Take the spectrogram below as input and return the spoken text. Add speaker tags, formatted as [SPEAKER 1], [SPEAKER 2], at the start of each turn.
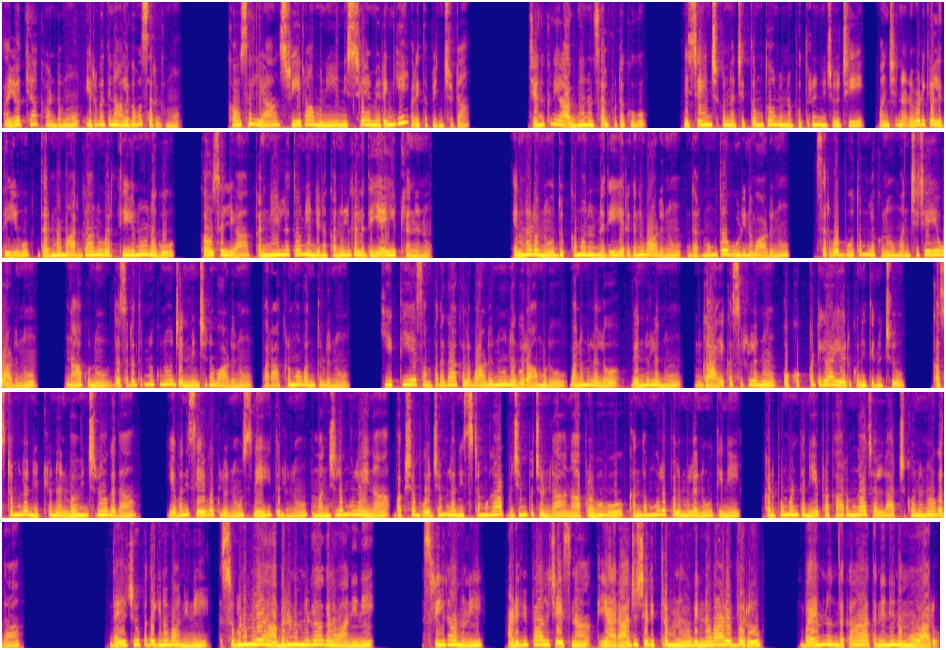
[SPEAKER 1] అయోధ్యాకాండము ఇరవై నాలుగవ సర్గము. కౌసల్య శ్రీరాముని నిశ్చయమెరింగి పరితపించుట. జనకుని ఆజ్ఞను సల్పుటకు నిశ్చయించుకున్న చిత్తముతోనున్న పుత్రుని చూచి మంచి నడవడిగలదియు ధర్మ మార్గానువర్తియునూ నగు కౌసల్య కన్నీళ్ళతో నిండిన కనులు గలదియే ఇట్లనెను. ఎన్నడును దుఃఖమనున్నది ఎరగనివాడును ధర్మముతో గూడినవాడును సర్వభూతములకును మంచి చేయువాడును నాకును దశరథునకును జన్మించిన వాడును పరాక్రమవంతుడును కీర్తియే సంపదగా కలవాడును నగురాముడు. వనములలో వెన్నులను గాయకసురులను ఒక్కొక్కటిగా ఏరుకుని తినుచు కష్టముల నెట్లను అనుభవించునో గదా. ఎవని సేవకులను స్నేహితులను మంజులములైన భక్షభోజ్యములనిష్టముగా భుజింపుచుండా నా ప్రభువు కందమూల ఫలములను తిని కడుపుమంటనే ప్రకారముగా చల్లార్చుకొనునో గదా. దయచూపదగిన వానిని సుగుణములే ఆభరణములుగా గలవానిని శ్రీరాముని అడవిపాలు చేసిన యా రాజు చరిత్రమును విన్నవారెవ్వరూ భయం నొందక అతనిని నమ్మువారు.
